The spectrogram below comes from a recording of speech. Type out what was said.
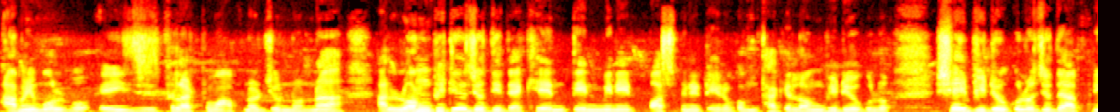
আমি বলব এই প্ল্যাটফর্ম আপনার জন্য না। আর লং ভিডিও যদি দেখেন, তিন মিনিট, পাঁচ মিনিট এরকম থাকে লং ভিডিওগুলো সেই ভিডিওগুলো যদি আপনি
